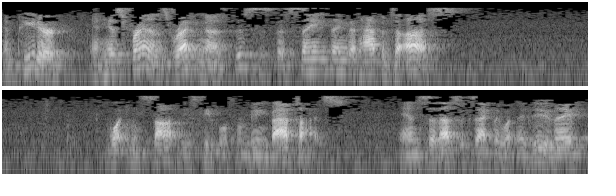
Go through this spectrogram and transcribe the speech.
and Peter and his friends recognize this is the same thing that happened to us. What can stop these people from being baptized? And so that's exactly what they do. They,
